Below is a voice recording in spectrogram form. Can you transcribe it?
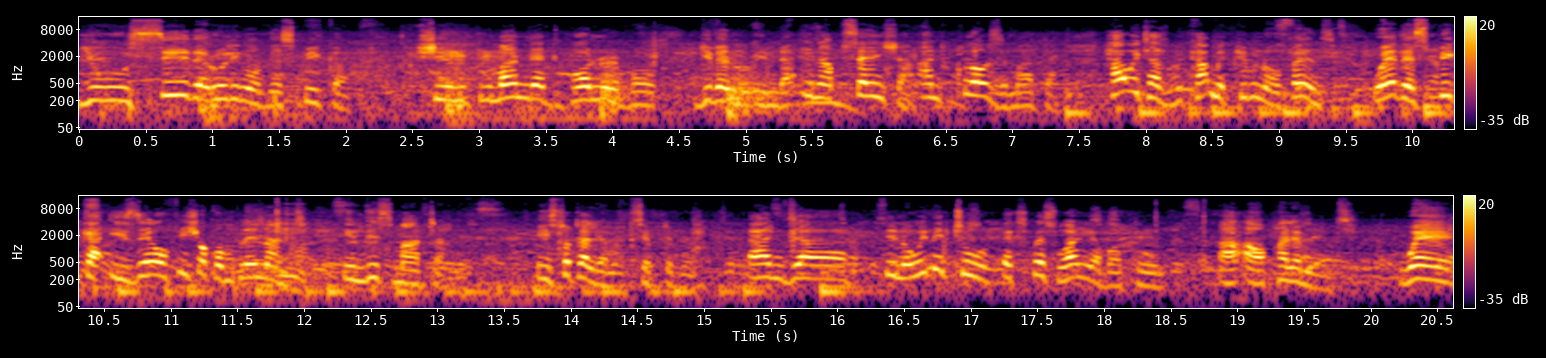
you will see the ruling of the Speaker. She reprimanded Honorable Given in absentia and closed the matter. How it has become a criminal offense where the Speaker is the official complainant in this matter is totally unacceptable. And, uh, you know, we need to express worry about uh, uh, our parliament, where,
